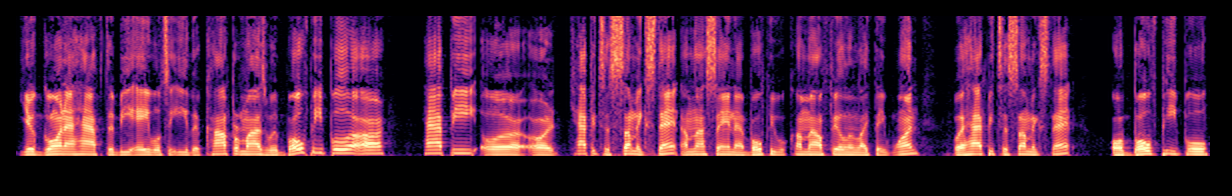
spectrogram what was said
you're going to have to be able to either compromise with both people are happy or or happy to some extent. I'm not saying that both people come out feeling like they won, but happy to some extent, or both people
